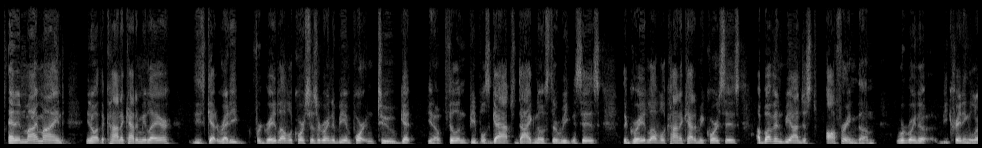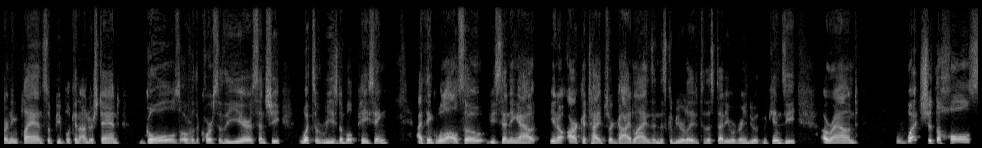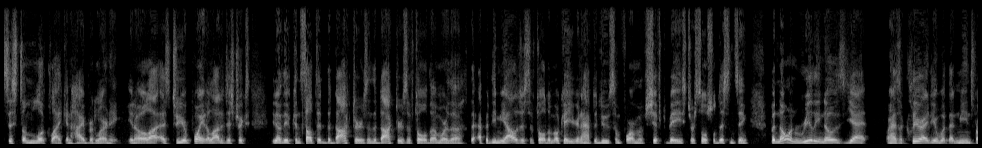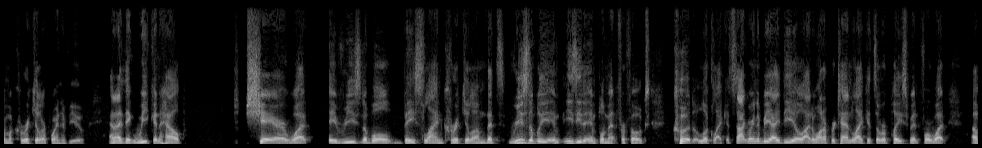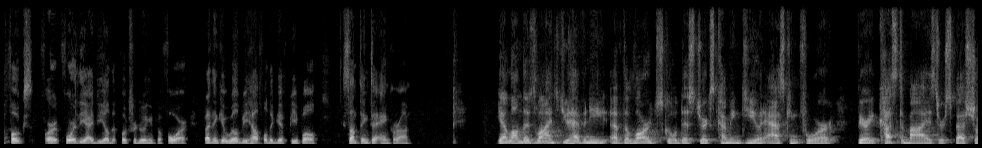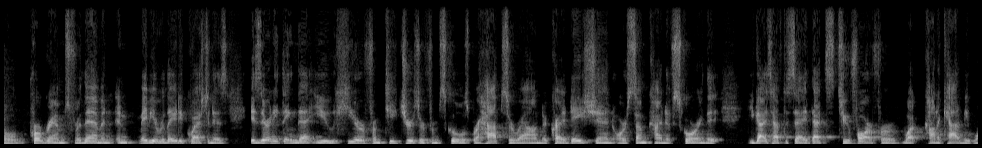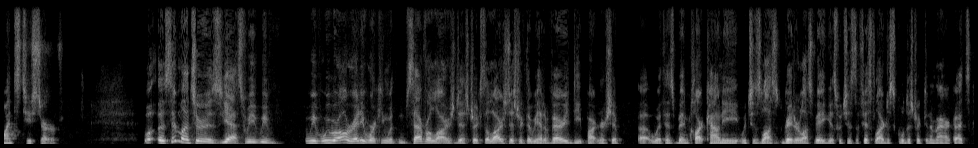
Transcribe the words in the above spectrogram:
And in my mind you know at the khan academy layer these get ready for grade level courses are going to be important to get you know fill in people's gaps diagnose their weaknesses. The grade level khan academy courses above and beyond just offering them we're going to be creating learning plans so people can understand goals over the course of the year essentially what's a reasonable pacing. I think we'll also be sending out, you know, archetypes or guidelines, and this could be related to the study we're going to do with McKinsey around what should the whole system look like in hybrid learning you know a lot as to your point a lot of districts you know they've consulted the doctors and the doctors have told them or the, the epidemiologists have told them okay you're going to have to do some form of shift based or social distancing but no one really knows yet or has a clear idea what that means from a curricular point of view. And I think we can help share what a reasonable baseline curriculum that's reasonably easy to implement for folks could look like. It's not going to be ideal. I don't want to pretend like it's a replacement for what uh, folks for for the ideal that folks were doing it before, but I think it will be helpful to give people something to anchor on. Yeah, along those lines, do you have any of the large school districts coming to you and asking for very customized or special programs for them? And, and maybe a related question is Is there anything that you hear from teachers or from schools, perhaps around accreditation or some kind of scoring that you guys have to say that's too far for what Khan Academy wants to serve? Well, a simple answer is yes. We, we've we we were already working with several large districts. The large district that we had a very deep partnership uh, with has been Clark County, which is Las, Greater Las Vegas, which is the fifth largest school district in America. It's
